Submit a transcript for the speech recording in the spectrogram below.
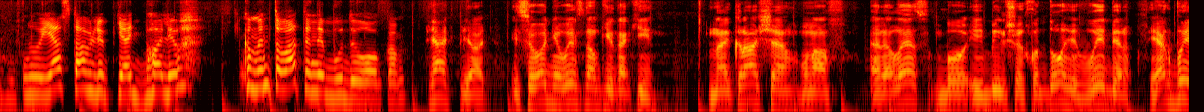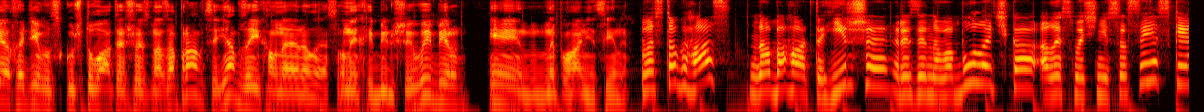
Ну я ставлю 5 балів. Коментувати не буду оком. 5-5. І сьогодні висновки такі. Найкраще у нас РЛС, бо і більше хот-догів, вибір. Якби я хотів скуштувати щось на заправці, я б заїхав на РЛС. У них і більший вибір, і непогані ціни. Восток газ набагато гірше, резинова булочка, але смачні сосиски.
